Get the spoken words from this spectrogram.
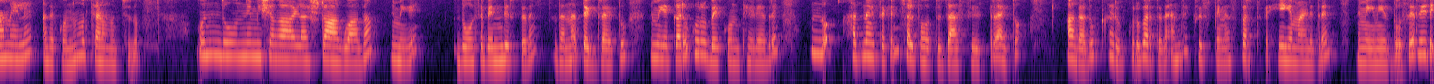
ಆಮೇಲೆ ಅದಕ್ಕೊಂದು ಮುಚ್ಚಳ ಮುಚ್ಚೋದು. ಒಂದು ನಿಮಿಷಗಳಷ್ಟು ಆಗುವಾಗ ನಿಮಗೆ ದೋಸೆ ಬೆಂದಿರ್ತದೆ, ಅದನ್ನು ತೆಗೆದ್ರಾಯ್ತು. ನಿಮಗೆ ಕರುಕುರು ಬೇಕು ಅಂತ ಹೇಳಿ ಆದರೆ ಒಂದು ಹದಿನೈದು ಸೆಕೆಂಡ್ ಸ್ವಲ್ಪ ಹೊತ್ತು ಜಾಸ್ತಿ ಇಟ್ಟರೆ ಆಯಿತು ಆಗ ಅದು ಕರುಕುರು ಬರ್ತದೆ, ಅಂದರೆ ಕ್ರಿಸ್ಪಿನೆಸ್ ಬರ್ತದೆ. ಹೀಗೆ ಮಾಡಿದರೆ ನಿಮಗೆ ನೀರು ದೋಸೆ ರೆಡಿ.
